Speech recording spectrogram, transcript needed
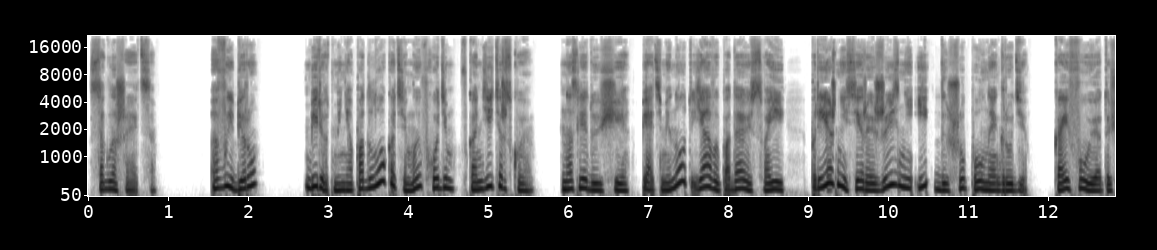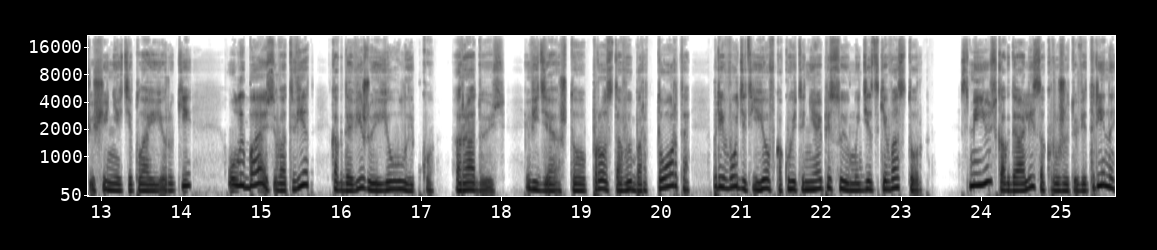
соглашается. «Выберу». Берет меня под локоть, и мы входим в кондитерскую. На следующие пять минут я выпадаю из своей прежней серой жизни и дышу полной грудью. Кайфую от ощущения тепла ее руки, улыбаюсь в ответ, когда вижу ее улыбку. Радуюсь, видя, что просто выбор торта приводит ее в какой-то неописуемый детский восторг. Смеюсь, когда Алиса кружит у витрины,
